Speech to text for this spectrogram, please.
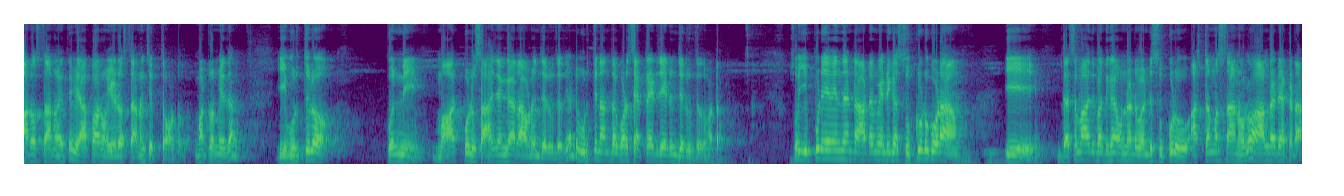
ఆరో స్థానం అయితే వ్యాపారం ఏడో స్థానం చెప్తూ ఉంటుంది. మొత్తం మీద ఈ వృత్తిలో కొన్ని మార్పులు సహజంగా రావడం జరుగుతుంది. అంటే వృత్తిని అంతా కూడా సెటరేట్ చేయడం జరుగుతుంది అనమాట సో ఇప్పుడు ఏమైందంటే ఆటోమేటిక్గా శుక్రుడు కూడా ఈ దశమాధిపతిగా ఉన్నటువంటి శుక్రుడు అష్టమ స్థానంలో ఆల్రెడీ అక్కడ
